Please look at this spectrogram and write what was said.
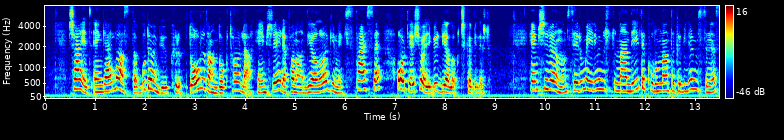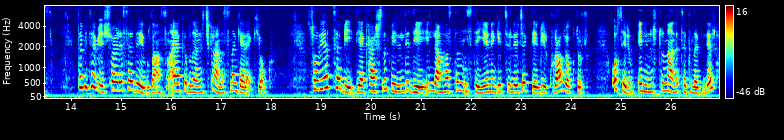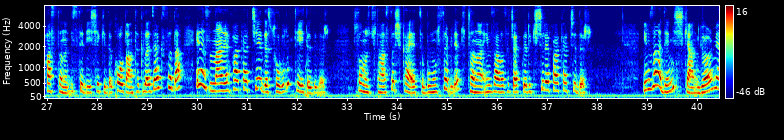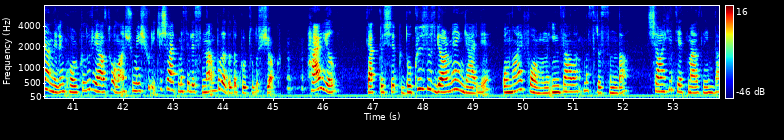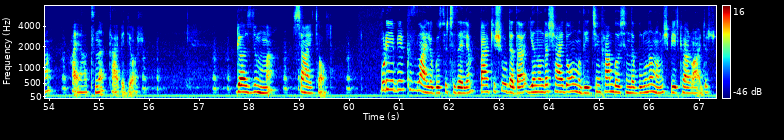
Şayet engelli hasta bu döngüyü kırıp doğrudan doktorla, hemşireyle falan diyaloğa girmek isterse ortaya şöyle bir diyalog çıkabilir. Hemşire hanım serumu elimin üstünden değil de kolumdan takabilir misiniz? Tabi tabi şöyle sedeyi uzansın ayakkabılarını çıkarmasına gerek yok. Soruya tabi diye karşılık verildi diye illa hastanın isteği yerine getirilecek diye bir kural yoktur. O serum elin üstünden de takılabilir. Hastanın istediği şekilde koldan takılacaksa da en azından refakatçiye de sorulup teyit edilir. Sonuçta hasta şikayette bulunsa bile tutanağı imzalatacakları kişi refakatçidir. İmza demişken görmeyenlerin korkulu rüyası olan şu meşhur iki şart meselesinden burada da kurtuluş yok. Her yıl yaklaşık 900 görme engelli onay formunu imzalatma sırasında şahit yetmezliğinden hayatını kaybediyor. Göz yumma, şahit ol. Buraya bir Kızılay logosu çizelim. Belki şurada da yanında şahit olmadığı için kan bağışında bulunamamış bir kör vardır.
